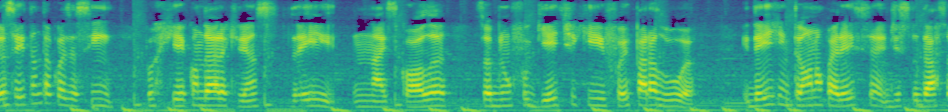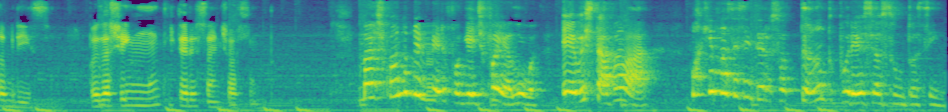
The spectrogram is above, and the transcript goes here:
Eu sei tanta coisa assim porque quando eu era criança estudei na escola sobre um foguete que foi para a Lua. E desde então eu não parei de estudar sobre isso. pois achei muito interessante o assunto. Mas quando o primeiro foguete foi à Lua, eu estava lá. Por que você se interessou tanto por esse assunto assim?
